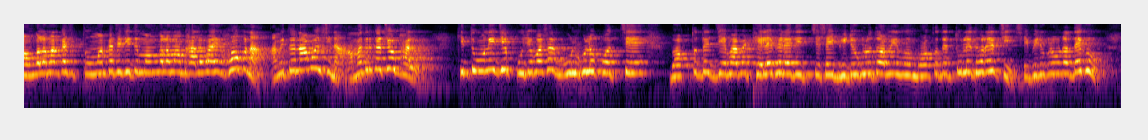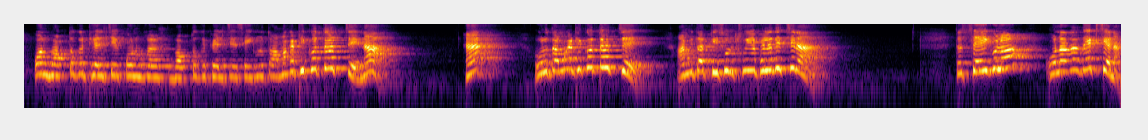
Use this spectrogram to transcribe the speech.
মঙ্গলামার কাছে, তোমার কাছে যদি মঙ্গলামা ভালো হয়, হোক না। আমি তো না বলছি না, আমাদের কাছেও ভালো। কিন্তু উনি যে পুজো বাসার ভুলগুলো করছে, ভক্তদের যেভাবে ঠেলে ফেলে দিচ্ছে, সেই ভিডিওগুলো তো আমি ভক্তদের তুলে ধরেছি, সেই ভিডিওগুলো ওরা দেখুক, কোন ভক্তকে ঠেলছে, কোন ভক্তকে ফেলছে, সেইগুলো তো আমাকে ঠিক করতে হচ্ছে না? হ্যাঁ? ওগুলো তো আমাকে ঠিক করতে হচ্ছে। আমি তো আর ত্রিশুল ছুঁয়ে ফেলে দিচ্ছি না। তো সেইগুলো ওনারা দেখছে না।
